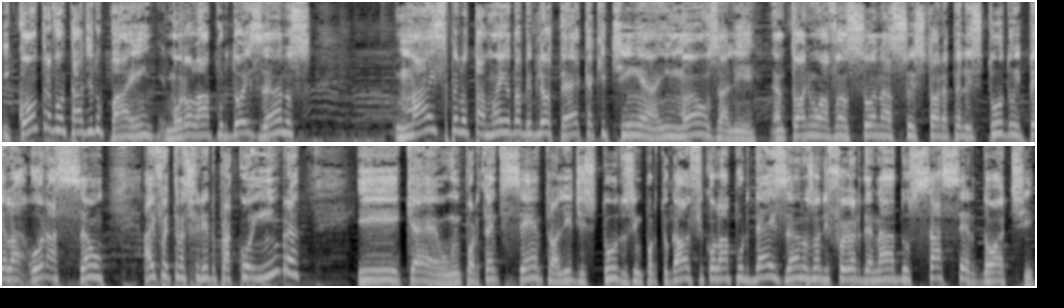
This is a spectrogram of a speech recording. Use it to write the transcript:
e contra a vontade do pai, hein? Ele morou lá por dois anos, mais pelo tamanho da biblioteca que tinha em mãos ali. Antônio avançou na sua história pelo estudo e pela oração. Aí foi transferido para Coimbra, e que é um importante centro ali de estudos em Portugal, e ficou lá por 10 anos, onde foi ordenado sacerdote.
